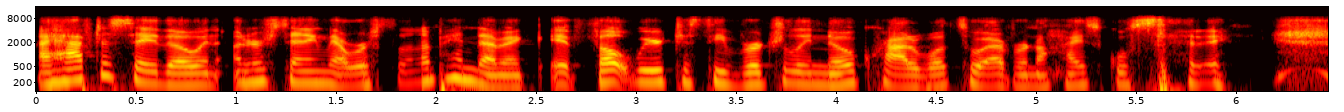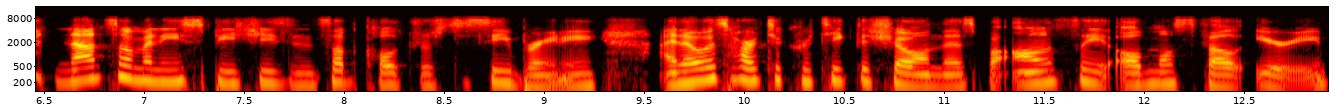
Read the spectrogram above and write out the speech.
I have to say though, in understanding that we're still in a pandemic, it felt weird to see virtually no crowd whatsoever in a high school setting. Not so many species and subcultures to see Brainy. I know it's hard to critique the show on this, but honestly, it almost felt eerie.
